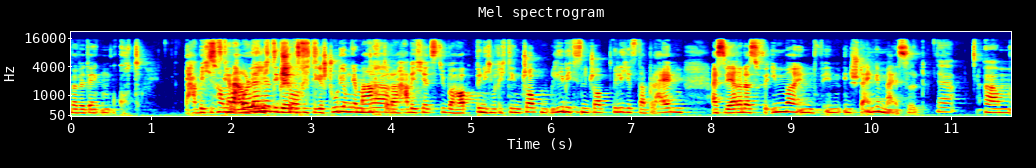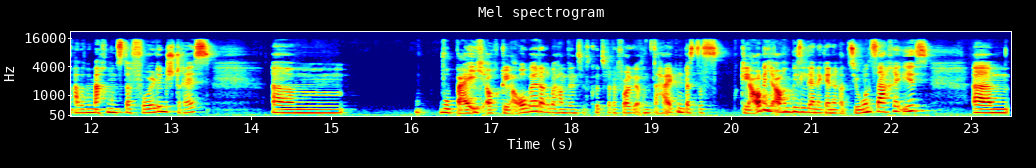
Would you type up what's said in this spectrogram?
weil wir denken, oh Gott, habe ich jetzt keine Ahnung, richtige, das richtige Studium gemacht ja. oder habe ich jetzt überhaupt, bin ich im richtigen Job, liebe ich diesen Job, will ich jetzt da bleiben, als wäre das für immer in, in, in Stein mhm. gemeißelt. Ja. Ähm, aber wir machen uns da voll den Stress. Ähm, Wobei ich auch glaube, darüber haben wir uns jetzt kurz vor der Folge auch unterhalten, dass das, glaube ich, auch ein bisschen eine Generationssache ist, ähm,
